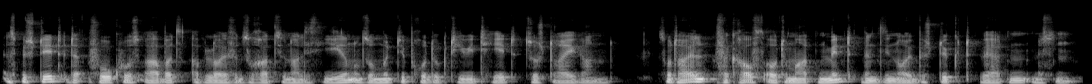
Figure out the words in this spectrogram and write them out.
Es besteht der Fokus, Arbeitsabläufe zu rationalisieren und somit die Produktivität zu steigern. So teilen Verkaufsautomaten mit, wenn sie neu bestückt werden müssen.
